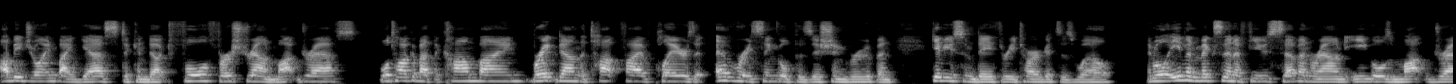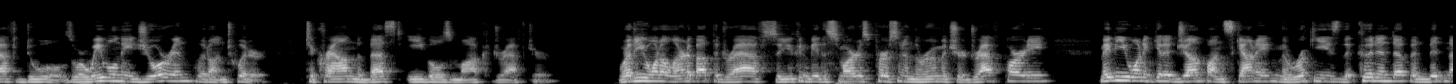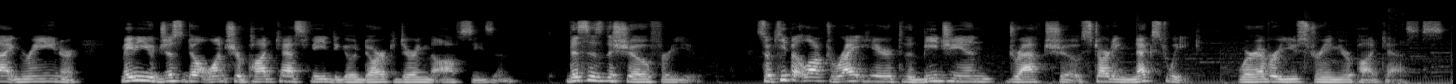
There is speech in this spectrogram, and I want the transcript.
I'll be joined by guests to conduct full first round mock drafts. We'll talk about the combine, break down the top five players at every single position group, and give you some day three targets as well. And we'll even mix in a few seven round Eagles mock draft duels where we will need your input on Twitter to crown the best Eagles mock drafter. Whether you want to learn about the draft so you can be the smartest person in the room at your draft party, maybe you want to get a jump on scouting the rookies that could end up in midnight green, or maybe you just don't want your podcast feed to go dark during the off season. This is the show for you. So keep it locked right here to the BGN Draft Show starting next week, wherever you stream your podcasts.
